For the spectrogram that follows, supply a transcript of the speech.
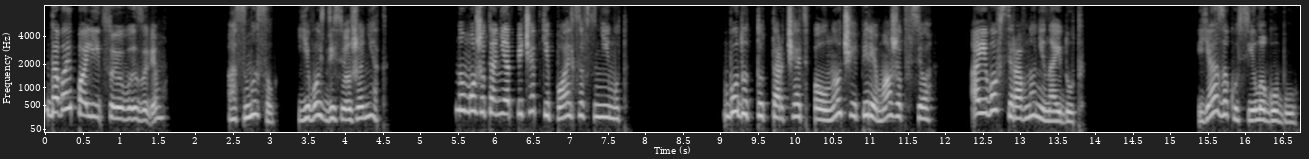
«Давай полицию вызовем». «А смысл? Его здесь уже нет. Ну, может, они отпечатки пальцев снимут. Будут тут торчать полночи, перемажут все, а его все равно не найдут. Я закусила губу.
